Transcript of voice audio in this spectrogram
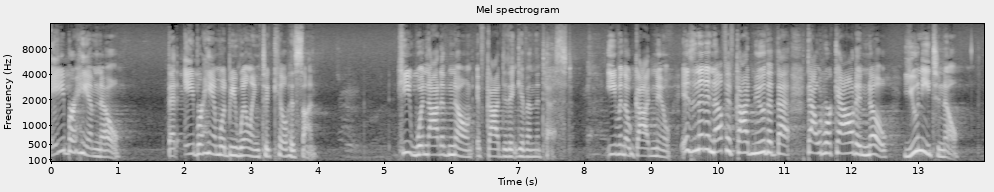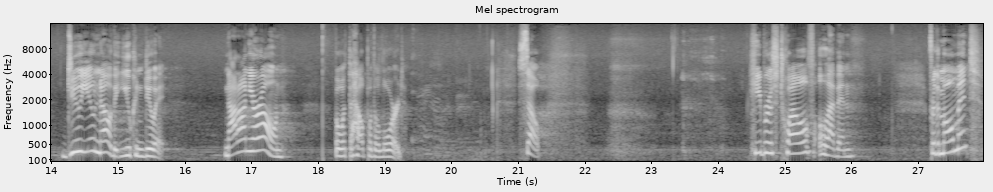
Abraham know that Abraham would be willing to kill his son? He would not have known if God didn't give him the test, even though God knew. Isn't it enough if God knew that that, that would work out? And no, you need to know. Do you know that you can do it? Not on your own, but with the help of the Lord. So, Hebrews 12, 11. For the moment,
